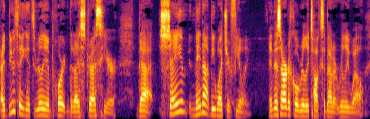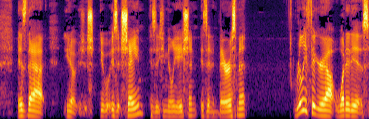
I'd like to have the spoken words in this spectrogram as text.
I do think it's really important that I stress here that shame may not be what you're feeling. and this article really talks about it really well, is that you know, is it shame? Is it humiliation? Is it embarrassment? Really figure out what it is,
